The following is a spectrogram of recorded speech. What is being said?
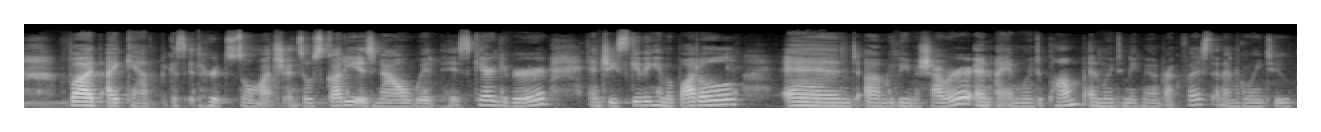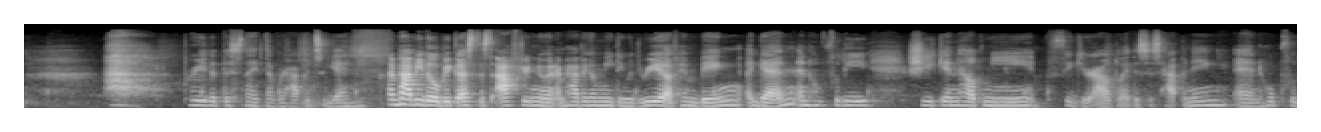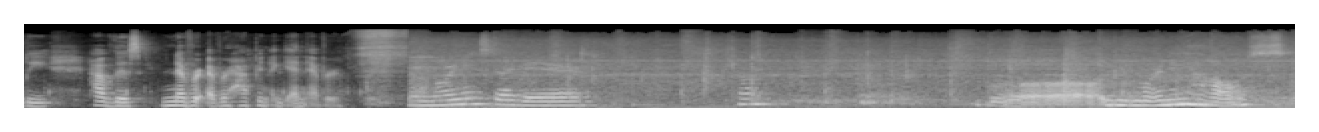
but I can't because it hurts so much. And so Scottie is now with his caregiver, and she's giving him a bottle and um, giving him a shower. And I am going to pump, and I'm going to make my own breakfast, and I'm going to pray that this night never happens again. I'm happy though because this afternoon I'm having a meeting with Ria of Himbing again, and hopefully she can help me figure out why this is happening and hopefully have this never ever happen again ever. Good morning, Sky Bear. Come. Good morning, house.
